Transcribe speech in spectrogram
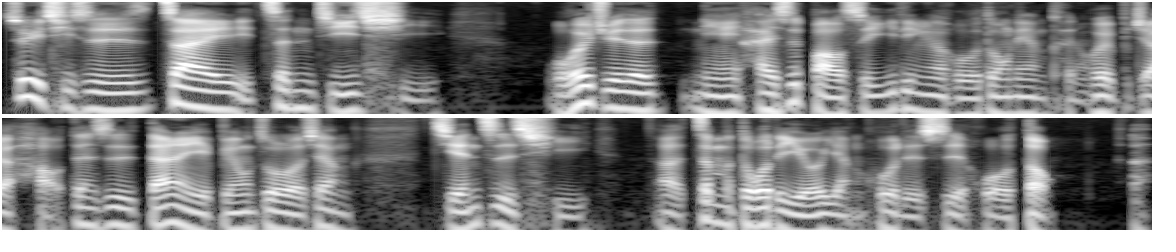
所以其实，在增肌期。我会觉得你还是保持一定的活动量可能会比较好，但是当然也不用做像减脂期啊这么多的有氧或者是活动啊。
